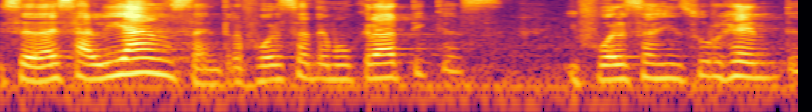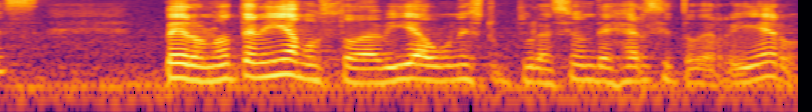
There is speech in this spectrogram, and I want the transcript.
se da esa alianza entre fuerzas democráticas y fuerzas insurgentes, pero no teníamos todavía una estructuración de ejército guerrillero.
